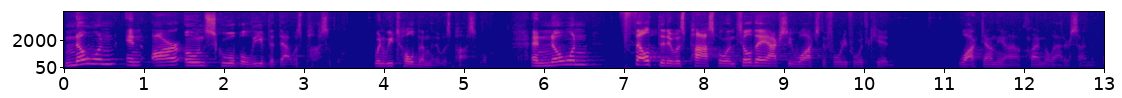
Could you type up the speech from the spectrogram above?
no one in our own school believed that that was possible when we told them that it was possible. And no one felt that it was possible until they actually watched the 44th kid walk down the aisle, climb the ladder, sign the board.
